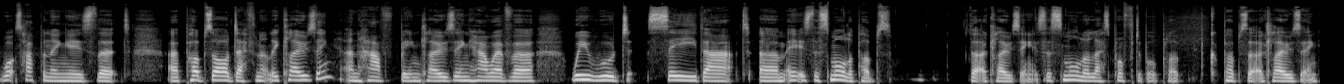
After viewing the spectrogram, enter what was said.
What's happening is that uh, pubs are definitely closing and have been closing. However, we would see that um, it is the smaller pubs that are closing. It's the smaller, less profitable pub, pubs that are closing.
